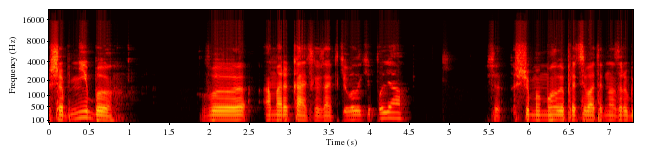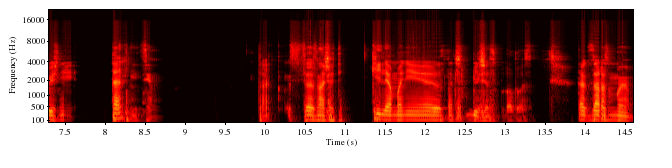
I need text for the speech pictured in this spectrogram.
щоб ніби в американських, знаєте, такі великі поля, щоб ми могли працювати на зарубіжній техніці. Так, це значить, кіля мені, значить, більше сподобалось. Так, зараз ми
